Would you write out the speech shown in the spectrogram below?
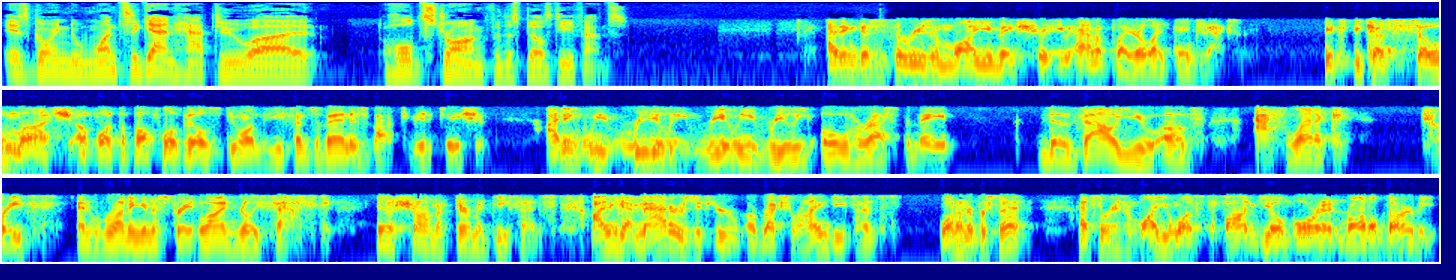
is going to once again have to uh, hold strong for this Bills defense. I think this is the reason why you make sure you have a player like Dane Jackson. It's because so much of what the Buffalo Bills do on the defensive end is about communication. I think we really, really, really overestimate the value of athletic traits and running in a straight line really fast in a Sean McDermott defense. I think that matters if you're a Rex Ryan defense, 100%. That's the reason why you want Stephon Gilmore and Ronald Darby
